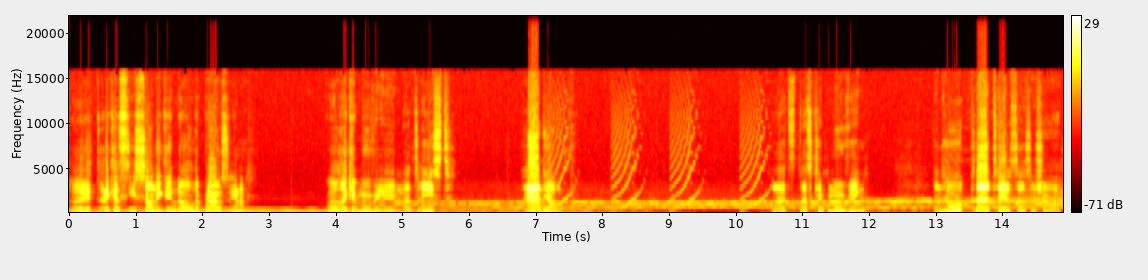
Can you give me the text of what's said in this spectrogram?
Alright, I can see Sonic in all the browsing. Well, I can move him at least. And jump. Right, let's keep moving. And hope that Tails doesn't show up.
